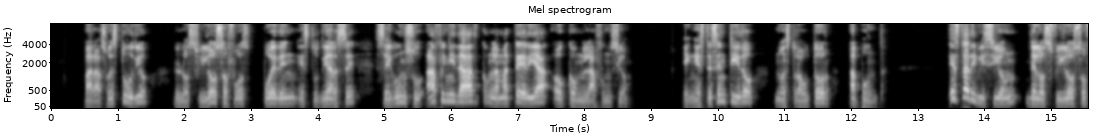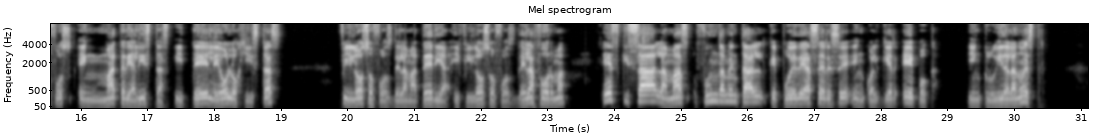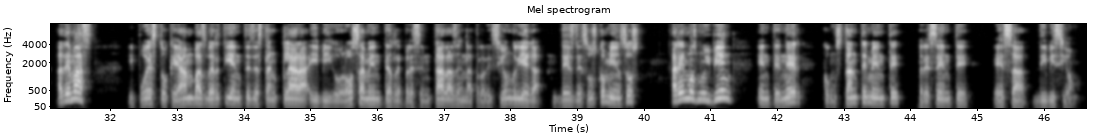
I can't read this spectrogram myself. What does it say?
para su estudio, los filósofos pueden estudiarse según su afinidad con la materia o con la función. En este sentido, nuestro autor apunta. Esta división de los filósofos en materialistas y teleologistas filósofos de la materia y filósofos de la forma, es quizá la más fundamental que puede hacerse en cualquier época, incluida la nuestra. Además, y puesto que ambas vertientes están clara y vigorosamente representadas en la tradición griega desde sus comienzos, haremos muy bien en tener constantemente presente esa división.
